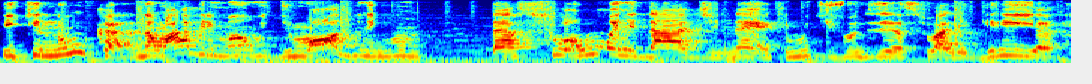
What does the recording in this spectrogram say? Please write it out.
e que nunca, não abre mão de modo nenhum da sua humanidade, né? Que muitos vão dizer a sua alegria,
